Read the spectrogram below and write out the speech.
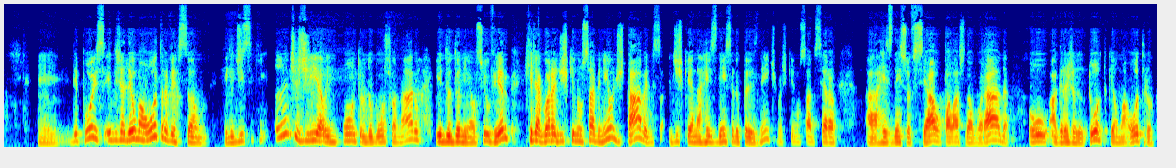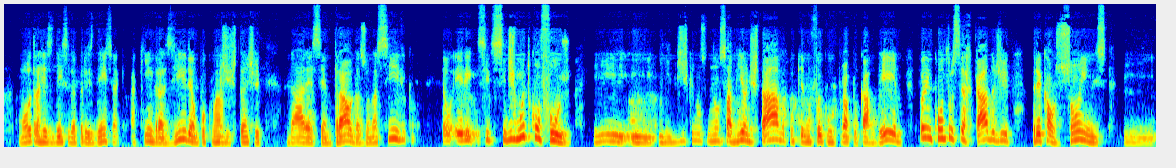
É, depois, ele já deu uma outra versão. Ele disse que antes de ir ao encontro do Bolsonaro e do Daniel Silveiro, que ele agora diz que não sabe nem onde estava, ele diz que é na residência do presidente, mas que não sabe se era a residência oficial, o Palácio da Alvorada, ou a Granja do Torto, que é uma outra, uma outra residência da presidência aqui em Brasília, um pouco mais distante da área central, da zona cívica. Então, ele se, se diz muito confuso e, e, e, diz que não, não sabia onde estava, porque não foi com o próprio carro dele. Foi um encontro cercado de precauções e,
